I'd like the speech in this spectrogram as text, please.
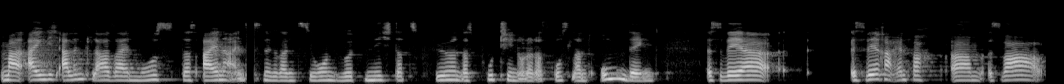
mal eigentlich allen klar sein muss, dass eine einzelne Sanktion wird nicht dazu führen, dass Putin oder dass Russland umdenkt. Es wäre, es wäre einfach, ähm, es war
